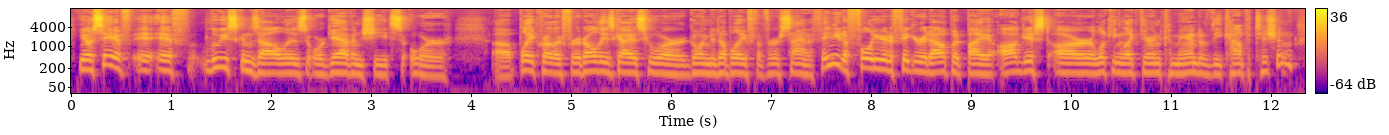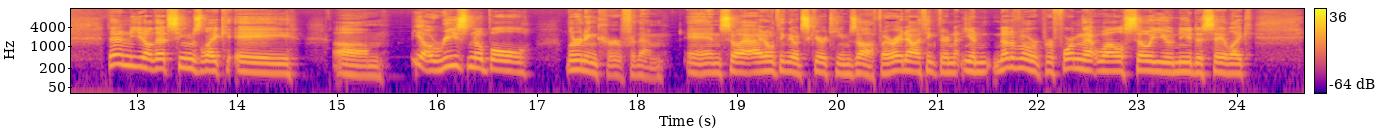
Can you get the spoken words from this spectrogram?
you know, say if if Luis Gonzalez or Gavin Sheets or uh, Blake Rutherford, all these guys who are going to Double A for the first time, if they need a full year to figure it out, but by August are looking like they're in command of the competition, then you know that seems like a um, you know reasonable learning curve for them. And so I don't think that would scare teams off. But right now, I think they're not, you know none of them are performing that well. So you need to say like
